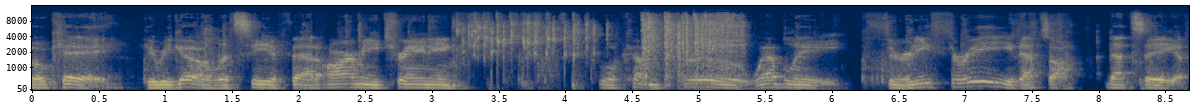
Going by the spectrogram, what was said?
Okay, here we go. Let's see if that army training will come through. Webley, 33. That's a that's a, a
